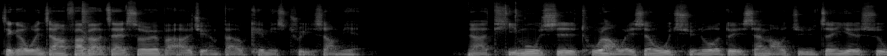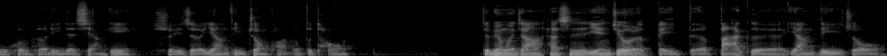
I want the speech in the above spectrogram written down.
这个文章发表在《Soil Biology and Biochemistry》上面。那题目是土壤微生物群落对三毛榉针叶树混合林的响应，随着样地状况而不同。这篇文章它是研究了北德八个样地中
